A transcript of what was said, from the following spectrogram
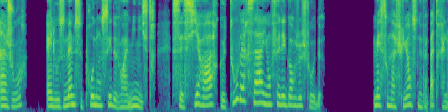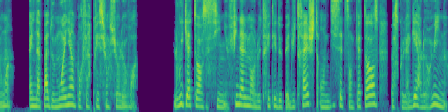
Un jour, elle ose même se prononcer devant un ministre. C'est si rare que tout Versailles en fait des gorges chaudes. Mais son influence ne va pas très loin. Elle n'a pas de moyens pour faire pression sur le roi. Louis XIV signe finalement le traité de paix d'Utrecht en 1714 parce que la guerre le ruine.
